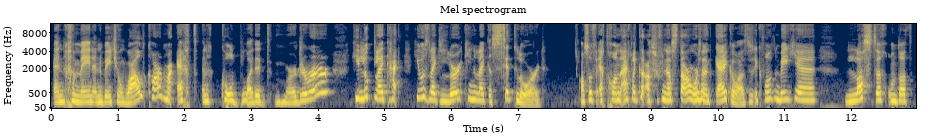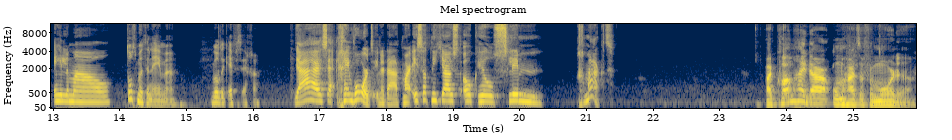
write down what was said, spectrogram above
en gemeen en een beetje een wildcard, maar echt een cold-blooded murderer. He looked like he, he was like lurking like a Sith Lord. Alsof echt gewoon eigenlijk alsof je naar Star Wars aan het kijken was. Dus ik vond het een beetje lastig om dat helemaal tot me te nemen. Wilde ik even zeggen. Ja, hij zei geen woord inderdaad. Maar is dat niet juist ook heel slim gemaakt? Maar kwam hij daar om haar te vermoorden?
